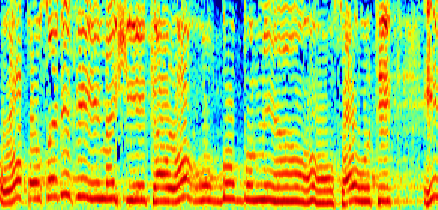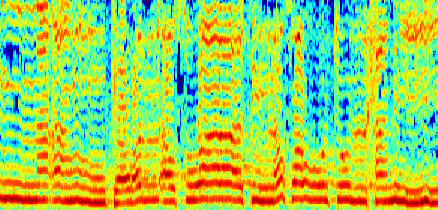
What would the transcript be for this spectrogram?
واقصد في مشيك واغضض من صوتك. إن أنكر الأصوات لصوت الحميد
